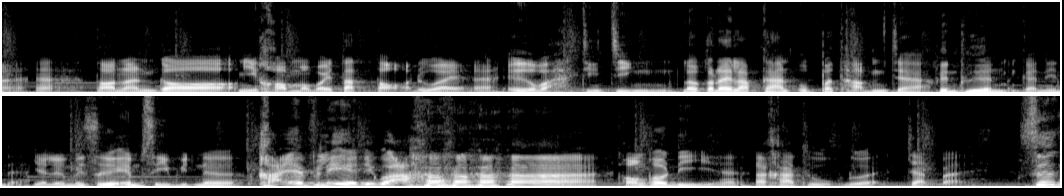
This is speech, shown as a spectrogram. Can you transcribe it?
มาอตอนนั้นก็มีคอมมาไว้ตัดต่อด้วยนะ เออว่ะจริง ๆ เราก็ได้รับการอุปถัมภ์จากเพื่อนๆเหมือนกันนี่นะอย่าลืมไปซื้อ MC Winner ขาย Affiliate ดีกว่า ของเขาดีฮะราคาถูกด้วยจัดไป ซึ่ง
